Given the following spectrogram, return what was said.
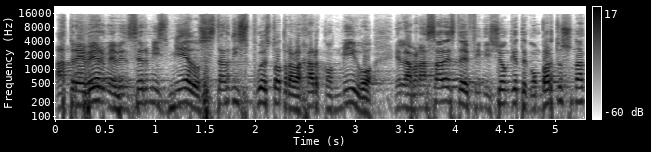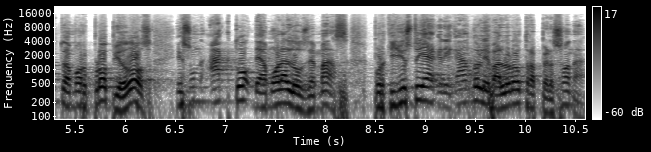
atreverme, vencer mis miedos, estar dispuesto a trabajar conmigo, el abrazar esta definición que te comparto es un acto de amor propio. Dos, es un acto de amor a los demás, porque yo estoy agregándole valor a otra persona.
